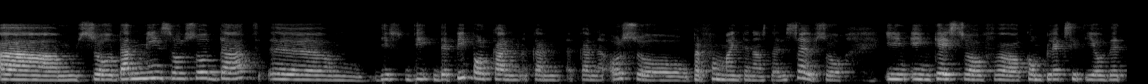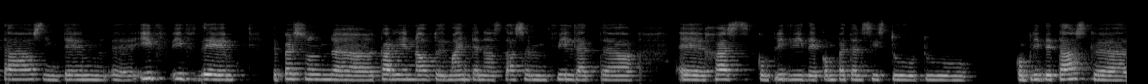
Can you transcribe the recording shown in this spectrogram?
um, so that means also that um, this, the, the, people can, can, can also perform maintenance themselves. So in, in case of uh, complexity of the task, in term, uh, if, if the, the person uh, carrying out the maintenance doesn't feel that uh, uh, has completely the competencies to, to complete the task, uh,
